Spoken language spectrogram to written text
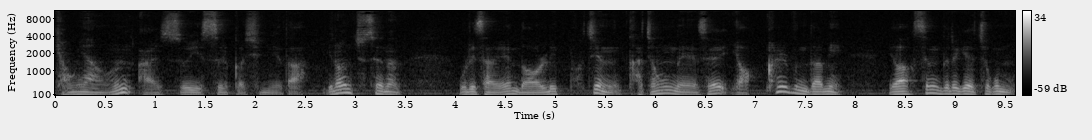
경향은 알 수 있을 것입니다. 이런 추세는 우리 사회에 널리 퍼진 가정 내에서의 역할 분담이 여학생들에게 조금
